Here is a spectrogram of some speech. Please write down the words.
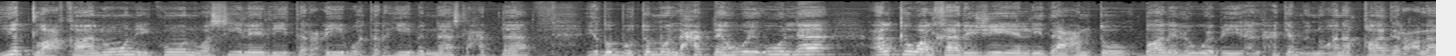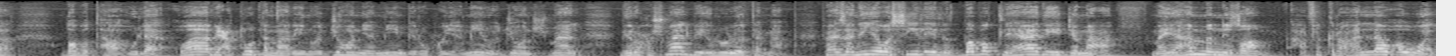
يطلع قانون يكون وسيلة لترعيب وترهيب الناس لحتى يضبوا تمهم لحتى هو يقول لا القوى الخارجية اللي داعمته ضالل هو بالحكم إنه أنا قادر على ضبط هؤلاء. وبيعطوه تمارين وجههم يمين بيروحوا يمين وجههم شمال بيروحوا شمال بيقولوا له تمام. فاذا هي وسيلة للضبط لهذه الجماعة. ما يهم النظام على فكرة هلا وأول.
